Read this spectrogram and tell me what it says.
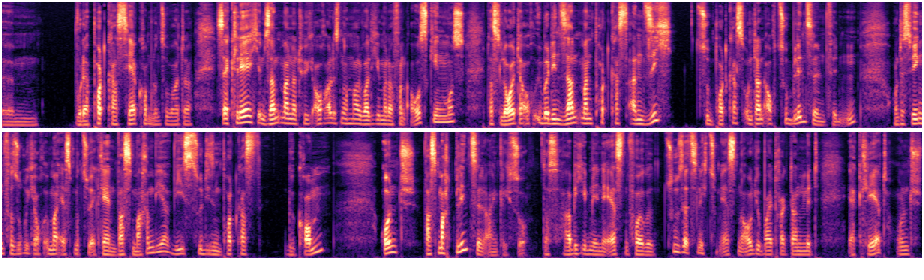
ähm, wo der Podcast herkommt und so weiter. Das erkläre ich im Sandmann natürlich auch alles nochmal, weil ich immer davon ausgehen muss, dass Leute auch über den Sandmann-Podcast an sich zum Podcast und dann auch zu Blinzeln finden. Und deswegen versuche ich auch immer erstmal zu erklären, was machen wir, wie ist zu diesem Podcast gekommen und was macht Blinzeln eigentlich so. Das habe ich eben in der ersten Folge zusätzlich zum ersten Audiobeitrag dann mit erklärt und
